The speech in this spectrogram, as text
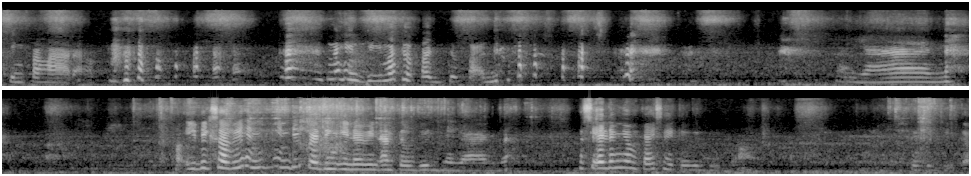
ating pangarap. na hindi matupad-tupad. Ayan. Ang ibig sabihin, hindi pwedeng inumin ang tubig na yan. Kasi alam niyo guys, may tubig dito. Tubig dito.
